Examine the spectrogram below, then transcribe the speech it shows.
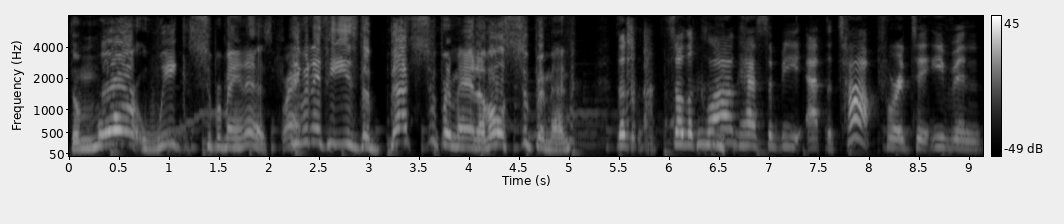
the more weak Superman is. Right. Even if he is the best Superman of all Supermen, the so the clog has to be at the top for it to even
